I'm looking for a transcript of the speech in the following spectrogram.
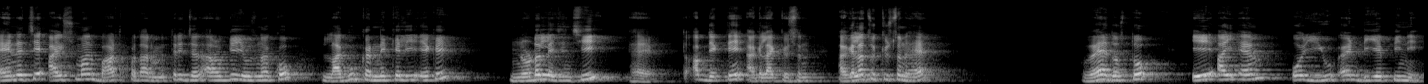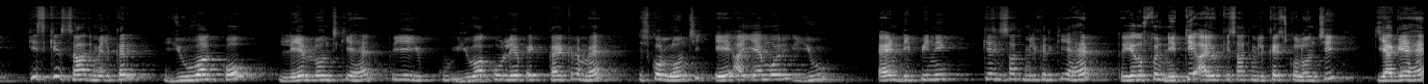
एनएचए आयुष्मान भारत प्रधानमंत्री जन आरोग्य योजना को लागू करने के लिए एक नोडल एजेंसी है। तो अब देखते हैं अगला क्वेश्चन अगला जो क्वेश्चन है, वह दोस्तों ए आई एम और U N D A P ने किसके साथ मिलकर युवा को लेब लॉन्च किया है? तो ये युवा को लेब एक कार्यक्रम है जिसको लॉन्च ए आई एम और यू एन डी ने किसके साथ मिलकर किया है? तो ये दोस्तों नीति आयोग के साथ मिलकर इसको लॉन्च किया गया है।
